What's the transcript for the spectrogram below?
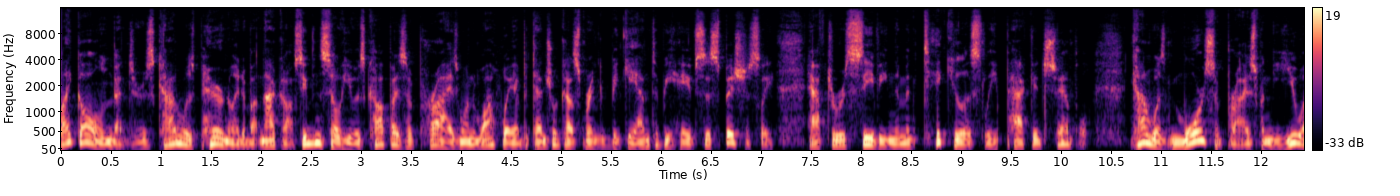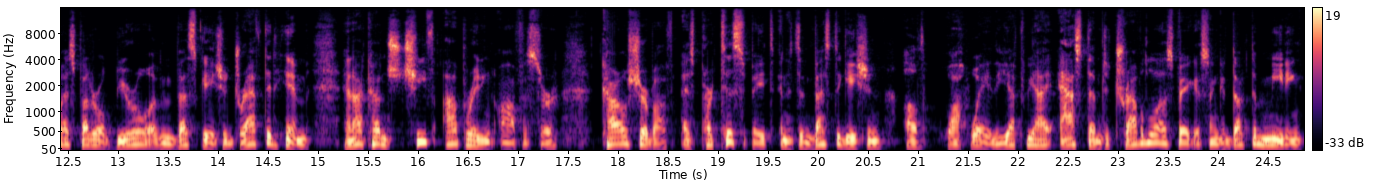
Like all inventors, Khan was paranoid about knockoffs. Even so, he was caught by surprise when Huawei, a potential customer, began to behave suspiciously after receiving the meticulously packaged sample. Khan was more surprised when the U.S. Federal Bureau of Investigation drafted him and Akhan's chief operating officer, Carl Shurboff, as participants in its investigation of Huawei. The FBI asked them to travel to Las Vegas and conduct a meeting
